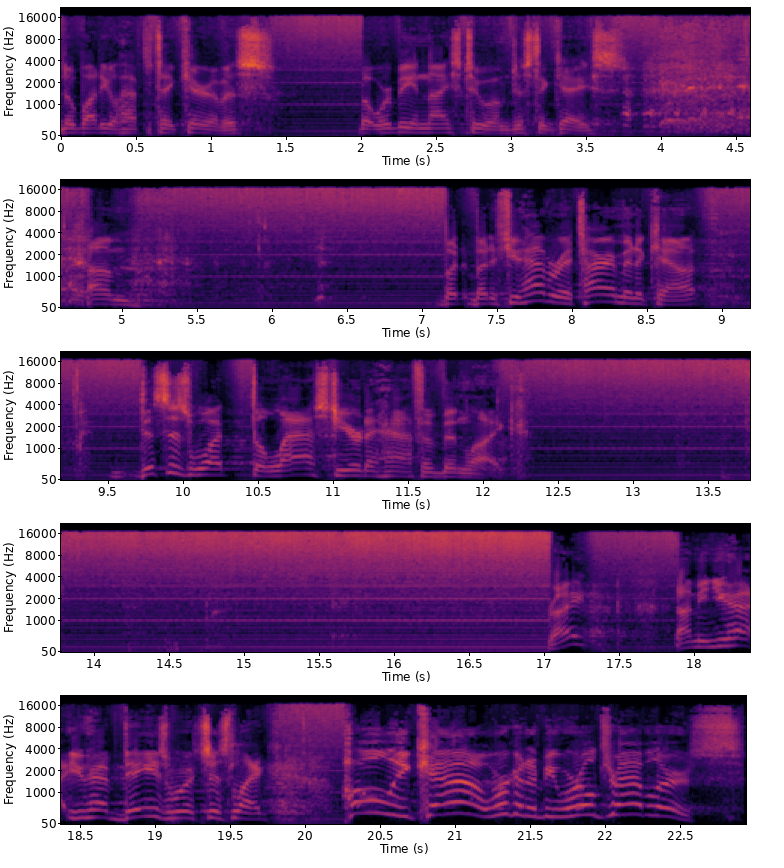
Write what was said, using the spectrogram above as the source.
nobody will have to take care of us. but we're being nice to them just in case. Um, but, but if you have a retirement account, this is what the last year and a half have been like. Right? I mean, you, ha- you have days where it's just like, holy cow, we're going to be world travelers.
